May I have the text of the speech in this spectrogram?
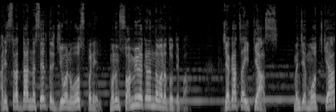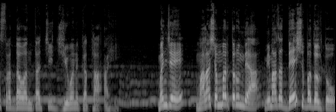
आणि श्रद्धा नसेल तर जीवन ओस पडेल. म्हणून स्वामी विवेकानंद म्हणत होते पा जगाचा इतिहास म्हणजे मोजक्या श्रद्धावंताची जीवनकथा आहे. म्हणजे मला शंभर तरुण द्या मी माझा देश बदलतो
